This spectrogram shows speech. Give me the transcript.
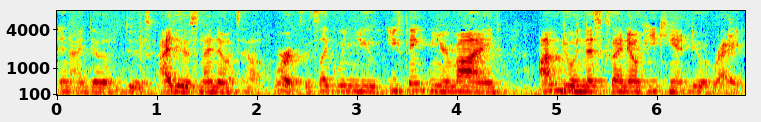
and I don't do this. I do this, and I know it's how it works. It's like when you you think in your mind, I'm doing this because I know he can't do it right,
